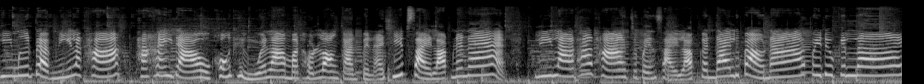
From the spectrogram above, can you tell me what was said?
ที่มืดแบบนี้ล่ะคะ ถ้าให้เดาคงถึงเวลามาทดลองการเป็นอาชีพสายลับแน่ๆลีลาท่าทางจะเป็นสายลับกันได้หรือเปล่านะ ไปดูกันเลย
